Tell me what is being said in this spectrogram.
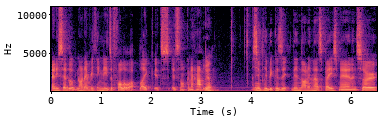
And he said, look, not everything needs a follow up. Like, it's it's not going to happen. Yeah. Simply because it, they're not in that space, man. And so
